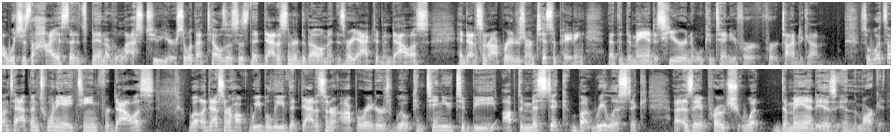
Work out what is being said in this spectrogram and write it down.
uh, which is the highest that it's been over the last two years. So, what that tells us is that data center development is very active in Dallas, and data center operators are anticipating that the demand is here and it will continue for, for time to come. So, what's on tap in 2018 for Dallas? Well, at Data Center Hawk, we believe that data center operators will continue to be optimistic but realistic uh, as they approach what demand is in the market.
